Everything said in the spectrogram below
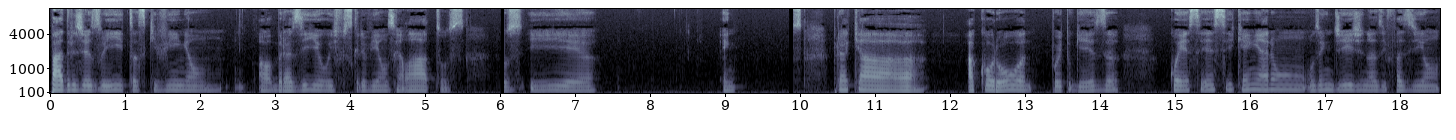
padres jesuítas que vinham ao Brasil e escreviam os relatos e para que a, a coroa portuguesa conhecesse quem eram os indígenas e faziam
